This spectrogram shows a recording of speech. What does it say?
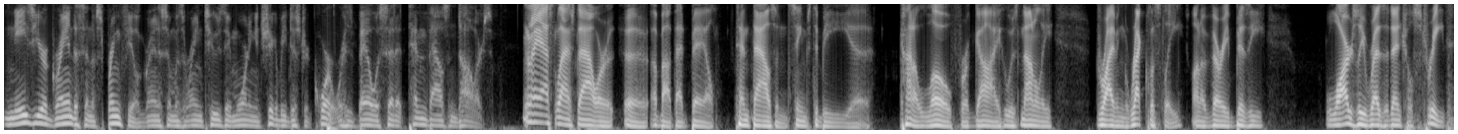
Nazier Grandison of Springfield. Grandison was arraigned Tuesday morning in Chicopee District Court, where his bail was set at $10,000. I asked last hour uh, about that bail. 10000 seems to be uh, kind of low for a guy who is not only driving recklessly on a very busy, largely residential street,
